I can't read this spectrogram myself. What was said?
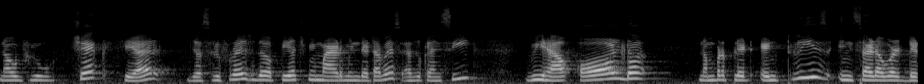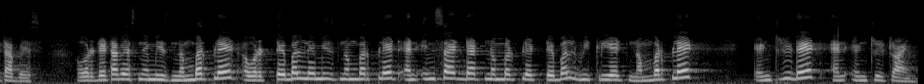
now if you check here just refresh the php myadmin database. As you can see we have all the number plate entries inside our database. Our database name is number plate our table name is number plate and inside that number plate table we create number plate entry date and entry time.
